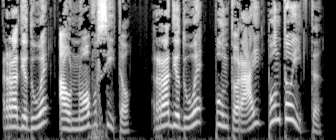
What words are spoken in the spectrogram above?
Radio 2 ha un nuovo sito radio2.rai.it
